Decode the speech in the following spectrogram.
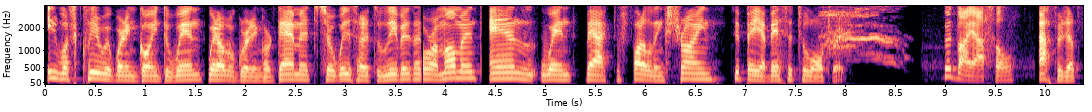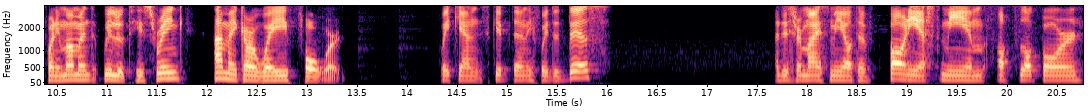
It was clear we weren't going to win without upgrading our damage, so we decided to leave it for a moment and went back to Firelink Shrine to pay a visit to Lautrec. Goodbye, asshole. After that funny moment, we loot his ring and make our way forward. We can skip them if we do this. And this reminds me of the funniest meme of Bloodborne.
